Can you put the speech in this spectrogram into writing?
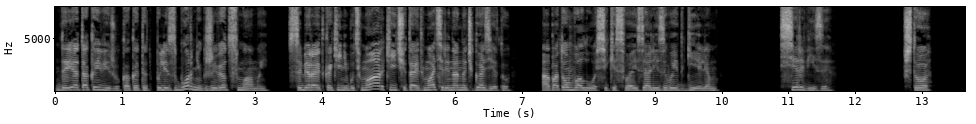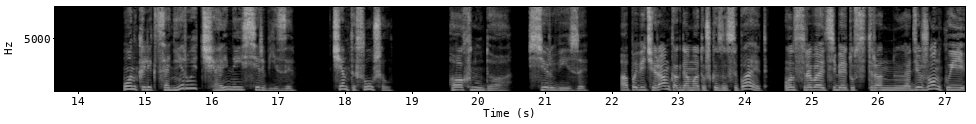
Да я так и вижу, как этот пылесборник живет с мамой. Собирает какие-нибудь марки и читает матери на ночь газету. А потом волосики свои зализывает гелем. Сервизы. Что? Он коллекционирует чайные сервизы. Чем ты слушал? Ах, ну да, сервизы. А по вечерам, когда матушка засыпает, он срывает с себя эту странную одежонку и...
